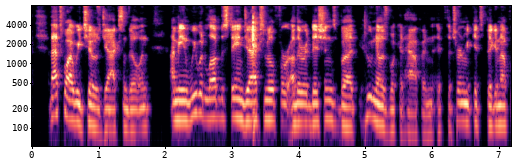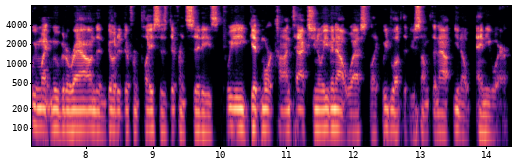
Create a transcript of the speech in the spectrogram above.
That's why we chose Jacksonville. And I mean, we would love to stay in Jacksonville for other editions, but who knows what could happen. If the tournament gets big enough, we might move it around and go to different places, different cities. If we get more contacts, you know, even out west, like we'd love to do something out, you know, anywhere.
